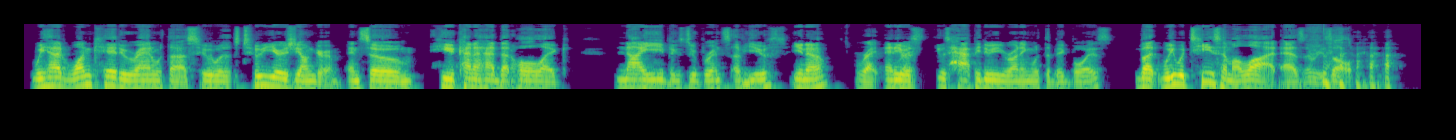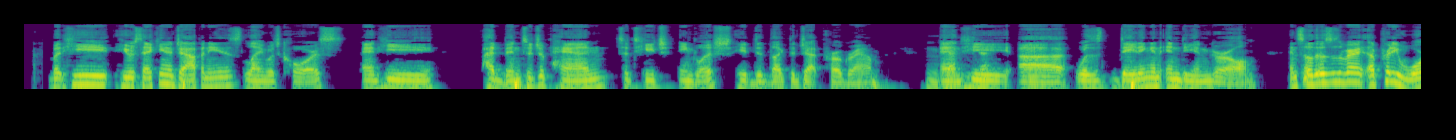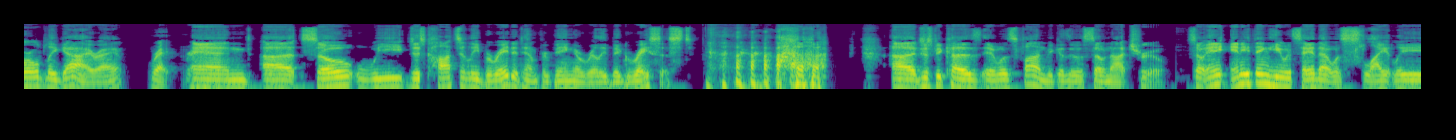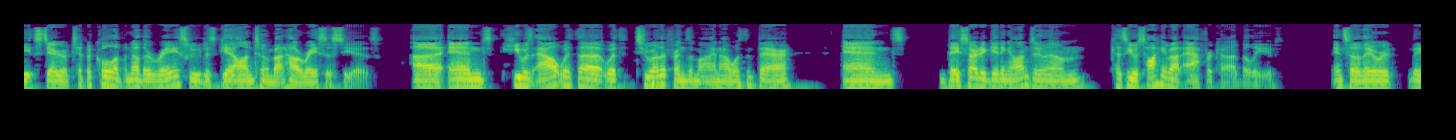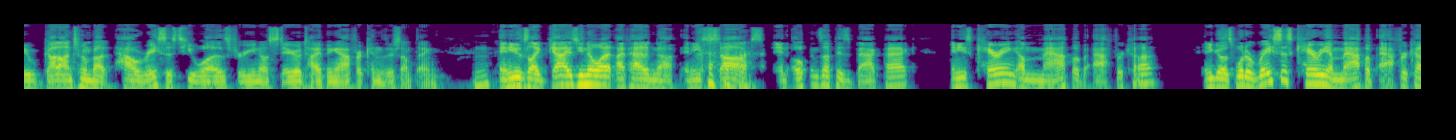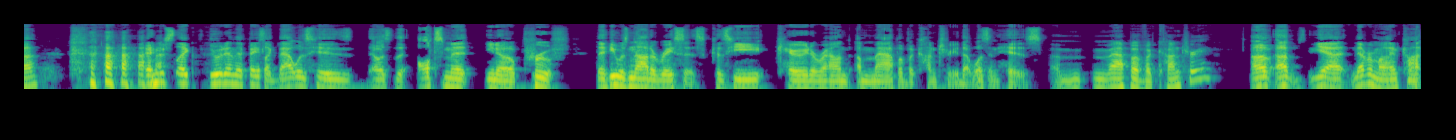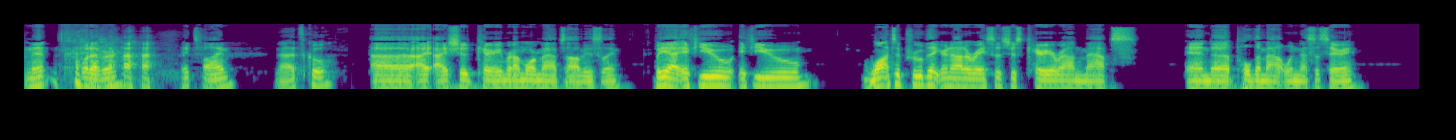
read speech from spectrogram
we had one kid who ran with us who was two years younger, and so he kind of had that whole like naive exuberance of youth, you know, Right. and he right. was he was happy to be running with the big boys. But we would tease him a lot as a result. but he he was taking a Japanese language course, and he had been to Japan to teach English. He did like the JET program, Okay. and he uh, was dating an Indian girl. And so this was a very a pretty worldly guy, right? Right. And uh, so we just constantly berated him for being a really big racist, uh, just because it was fun because it was so not true. So any, anything he would say that was slightly stereotypical of another race, we would just get on to him about how racist he is. Uh, and he was out with uh, with two other friends of mine. I wasn't there, and they started getting onto him because he was talking about Africa, I believe. And so they were they got onto him about how racist he was for you know stereotyping Africans or something. Hmm. And he was like, "Guys, you know what? I've had enough." And he stops and opens up his backpack, and he's carrying a map of Africa. And he goes, "Would a racist carry a map of Africa?" and just like threw it in their face, like that was his that was the ultimate you know proof that he was not a racist because he carried around a map of a country that wasn't his. a m- map of a country? Uh, uh, yeah, never mind, continent, whatever, it's fine. no, that's cool. Uh, I, I should carry around more maps, obviously. But yeah, if you if you want to prove that you're not a racist, just carry around maps and uh, pull them out when necessary.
